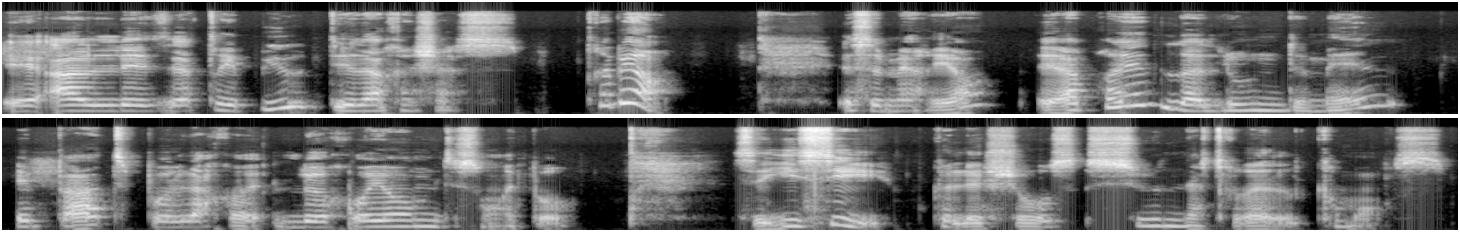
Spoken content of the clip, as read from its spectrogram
et a les attributs de la richesse. Très bien. Il se maria et après la lune de miel, partent pour le royaume de son époux. C'est ici que les choses surnaturelles commencent.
